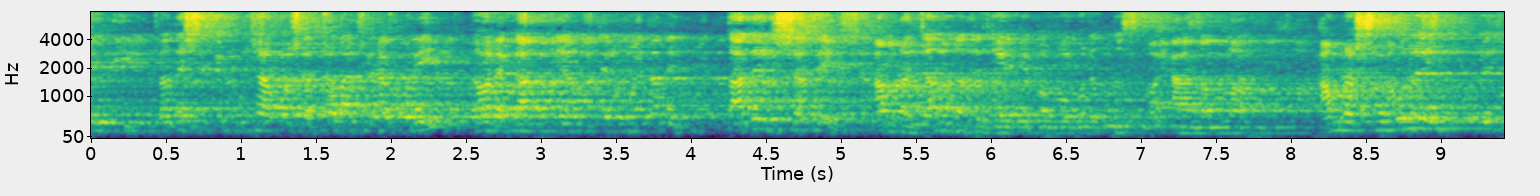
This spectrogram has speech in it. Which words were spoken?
যদি তাদের সাথে উঠা বসা চলাফেরা করি, তাহলে কাল আমাদের ময়দানে তাদের সাথে আমরা জান্নাতে যাইতে পারব বলে সুবহানাল্লাহ। আমরা সকলেই এত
